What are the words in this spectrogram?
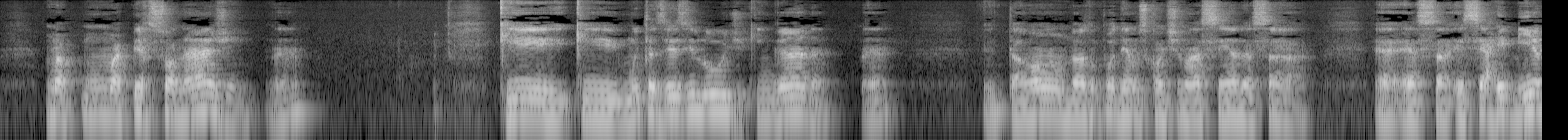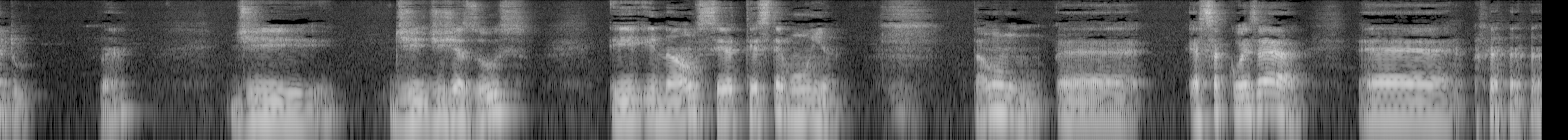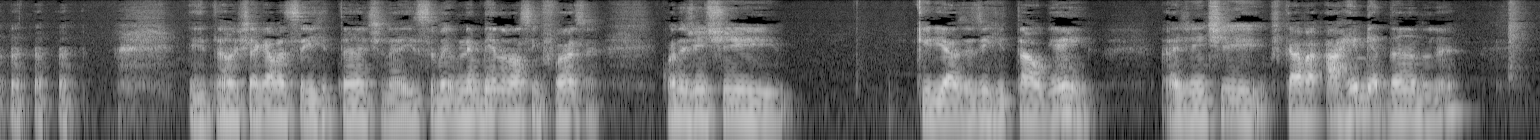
uma, uma personagem né, que, que muitas vezes ilude, que engana. Né? Então nós não podemos continuar sendo essa, é, essa, esse arremedo né, de, de, de Jesus e, e não ser testemunha. Então, é, essa coisa é... então chegava a ser irritante, né? Isso me lembrei da nossa infância, quando a gente queria às vezes irritar alguém, a gente ficava arremedando, né?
